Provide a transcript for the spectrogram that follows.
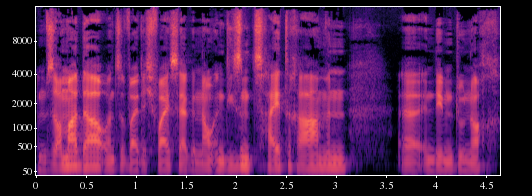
im Sommer da und soweit ich weiß, ja genau in diesem Zeitrahmen äh, in dem du noch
